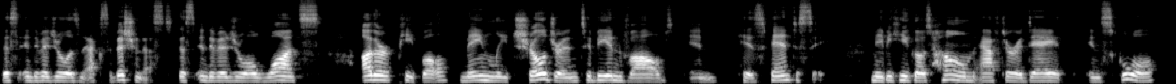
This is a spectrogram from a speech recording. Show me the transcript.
This individual is an exhibitionist. This individual wants other people, mainly children, to be involved in his fantasy. Maybe he goes home after a day in school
